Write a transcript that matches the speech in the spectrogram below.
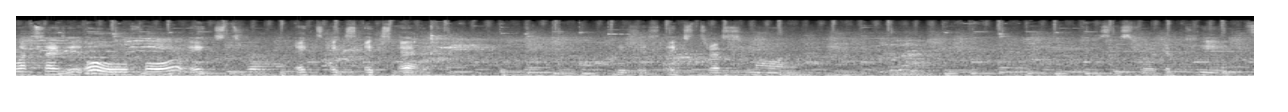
What size is Oh, for extra XXXL. This is extra small. This is for the kids.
